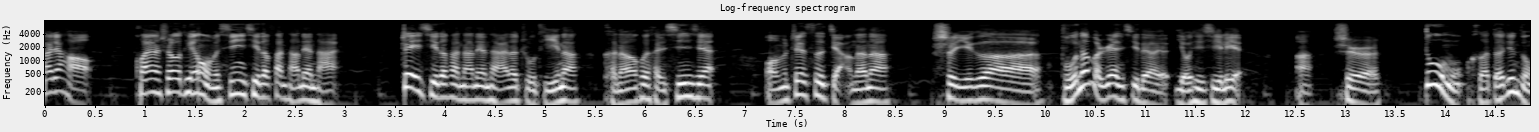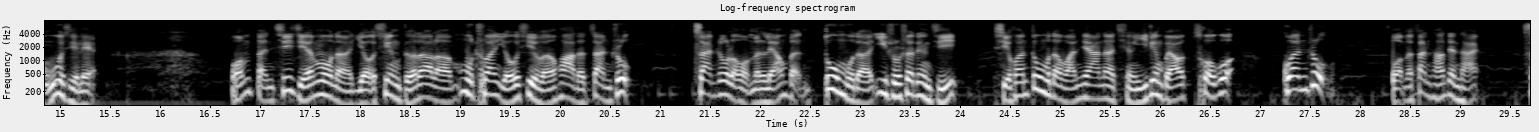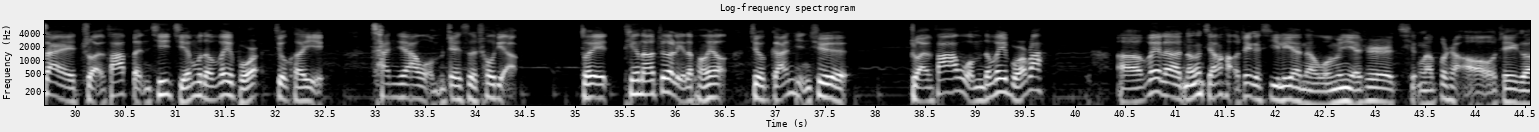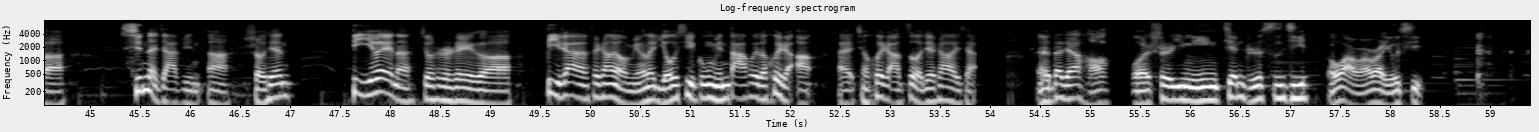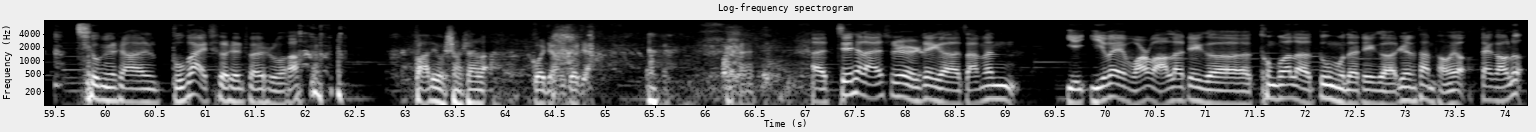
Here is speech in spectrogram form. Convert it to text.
大家好，欢迎收听我们新一期的饭堂电台。这一期的饭堂电台的主题呢，可能会很新鲜。我们这次讲的呢，是一个不那么任性的游戏系列啊，是杜姆和德军总部系列。我们本期节目呢，有幸得到了木川游戏文化的赞助，赞助了我们两本杜姆的艺术设定集。喜欢杜姆的玩家呢，请一定不要错过关注我们饭堂电台。在转发本期节目的微博就可以参加我们这次抽奖，所以听到这里的朋友就赶紧去转发我们的微博吧。呃，为了能讲好这个系列呢，我们也是请了不少这个新的嘉宾啊。首先，第一位呢就是这个 B 站非常有名的游戏公民大会的会长，哎，请会长自我介绍一下。呃，大家好，我是一名兼职司机，偶尔玩玩游戏。秋名山不败车神传说啊！八六上山了，过奖过奖。呃，接下来是这个咱们一一位玩完了这个通关了杜牧的这个任饭朋友戴高乐。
